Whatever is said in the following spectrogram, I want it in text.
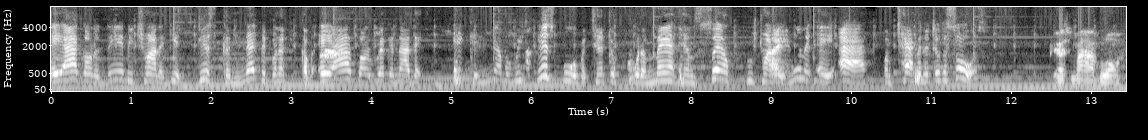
AI gonna then be trying to get disconnected from them because AI is gonna recognize that it can never reach its full potential with a man himself who's trying to limit AI from tapping into the source. That's mind blowing.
